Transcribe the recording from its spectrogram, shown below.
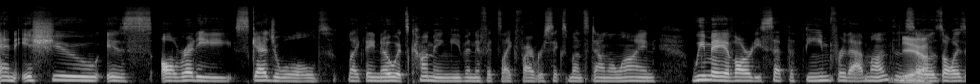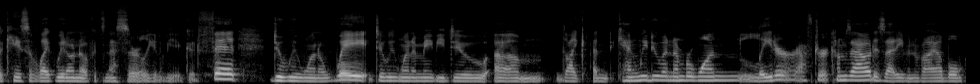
an issue is already scheduled, like they know it's coming, even if it's like five or six months down the line, we may have already set the theme for that month. And Yeah. so it's always a case of like, we don't know if it's necessarily going to be a good fit. Do we want to wait? Do we want to maybe do, um, like, a, can we do a number one later after it comes out? Is that even viable?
